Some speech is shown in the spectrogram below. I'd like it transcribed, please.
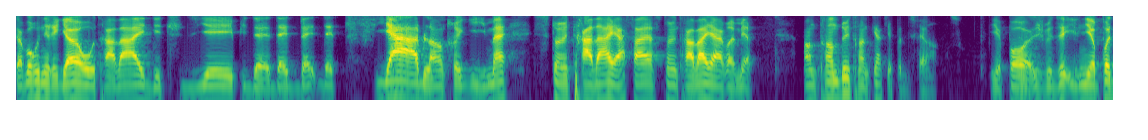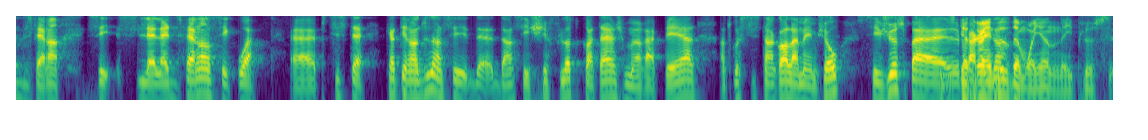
d'avoir une rigueur au travail, d'étudier, puis d'être fiable, entre guillemets. C'est un travail à faire, c'est un travail à remettre. Entre 32 et 34, il n'y a pas de différence. Il y a pas, je veux dire, il n'y a pas de différence. la différence, c'est quoi? Euh, puis, quand tu es rendu dans ces, dans ces chiffres-là de cottage, je me rappelle, en tout cas, si c'est encore la même chose, c'est juste par. 90 de moyenne, et plus.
